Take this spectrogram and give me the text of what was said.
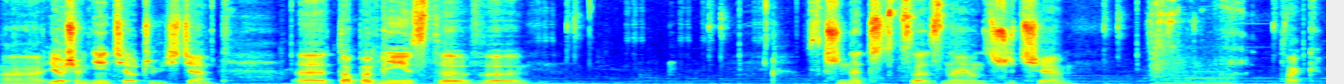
E, I osiągnięcie oczywiście. E, to pewnie jest w, w skrzyneczce, znając życie. Tak.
